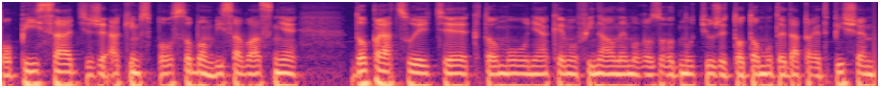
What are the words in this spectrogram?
popísať, že akým spôsobom vy sa vlastne dopracujete k tomu nejakému finálnemu rozhodnutiu, že toto mu teda predpíšem?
